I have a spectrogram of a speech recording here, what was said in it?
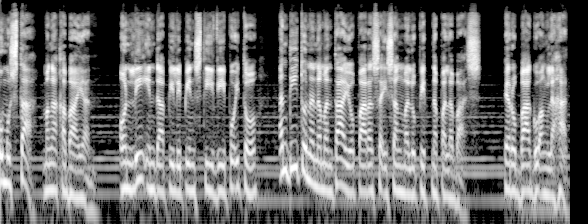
Kumusta mga kabayan? Only in the Philippines TV po ito, andito na naman tayo para sa isang malupit na palabas. Pero bago ang lahat,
